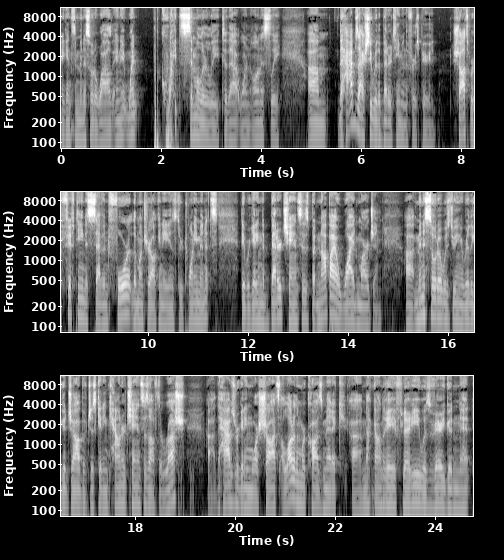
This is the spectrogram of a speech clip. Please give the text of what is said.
against the Minnesota Wild, and it went quite similarly to that one, honestly. Um, the Habs actually were the better team in the first period. Shots were 15 to 7 for the Montreal Canadiens through 20 minutes. They were getting the better chances, but not by a wide margin. Uh, Minnesota was doing a really good job of just getting counter chances off the rush. Uh, the Habs were getting more shots. A lot of them were cosmetic. Uh, Marc Andre Fleury was very good in net.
